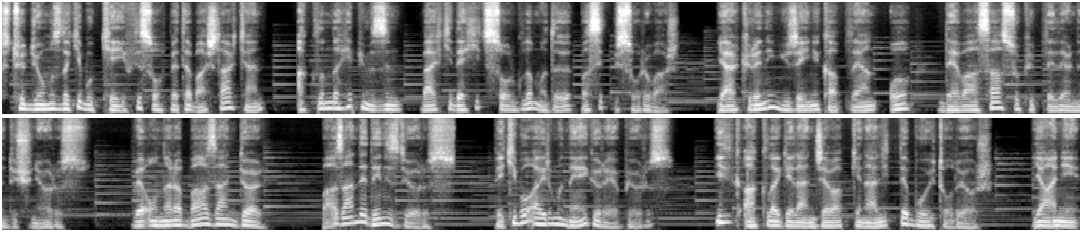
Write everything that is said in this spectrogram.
Stüdyomuzdaki bu keyifli sohbete başlarken aklımda hepimizin belki de hiç sorgulamadığı basit bir soru var. Yerkürenin yüzeyini kaplayan o devasa su kütlelerini düşünüyoruz ve onlara bazen göl, bazen de deniz diyoruz. Peki bu ayrımı neye göre yapıyoruz? İlk akla gelen cevap genellikle boyut oluyor. Yani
